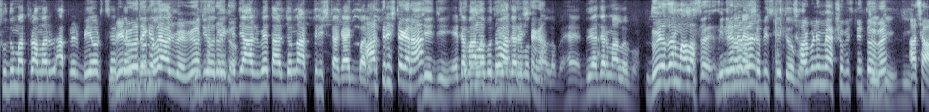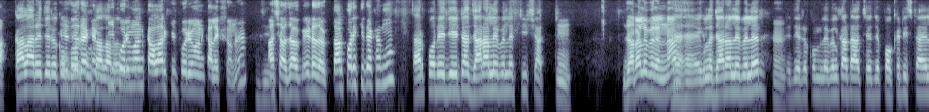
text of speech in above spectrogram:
শুধুমাত্র আমার আপনার ভিডিও দেখে যে আসবে ভিডিও দেখে যে আসবে তার জন্য আটত্রিশ টাকা একবার। আটত্রিশ টাকা না? জি জি এটা মাল হব দুই হাজারের মতো। মাল হবে। হ্যাঁ দুই হাজার মাল হব। দুই হাজার মাল আছে। মিনিমাম একশো পিস নিতে হবে। সর্বনিম্ন একশো পিস নিতে হবে। আচ্ছা। কালারে যেরকম কি পরিমাণ কালার কি পরিমাণ কালেকশন হ্যাঁ? আচ্ছা যাক এটা যাক। তারপরে কি দেখাবো? তারপরে যে এটা যারা লেভেলের টি শার্ট যারা লেভেলের না? হ্যাঁ হ্যাঁ এগুলা যারা লেভেলের হ্যাঁ। এই যে এরকম লেভেল কাটা আছে যে পকেট স্টাইল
